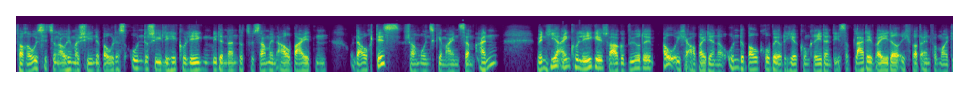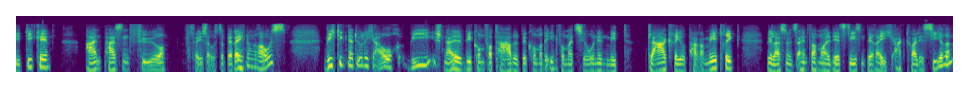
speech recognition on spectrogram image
Voraussetzung auch im Maschinenbau, dass unterschiedliche Kollegen miteinander zusammenarbeiten? Und auch das schauen wir uns gemeinsam an. Wenn hier ein Kollege sagen würde, oh, ich arbeite in einer Unterbaugruppe oder hier konkret an dieser Platte weiter, ich werde einfach mal die Dicke anpassen für sei es aus der Berechnung raus. Wichtig natürlich auch, wie schnell, wie komfortabel bekommen wir die Informationen mit. Klar, Kreoparametrik. Wir lassen uns einfach mal jetzt diesen Bereich aktualisieren.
